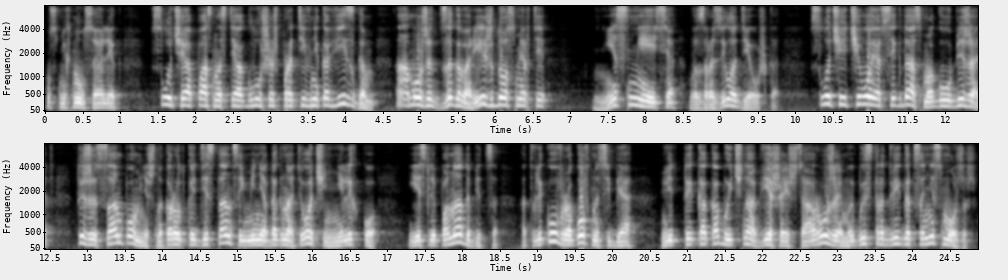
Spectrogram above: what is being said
усмехнулся Олег. В случае опасности оглушишь противника визгом, а может заговоришь до смерти. «Не смейся», – возразила девушка. «В случае чего я всегда смогу убежать. Ты же сам помнишь, на короткой дистанции меня догнать очень нелегко. Если понадобится, отвлеку врагов на себя. Ведь ты, как обычно, обвешаешься оружием и быстро двигаться не сможешь».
